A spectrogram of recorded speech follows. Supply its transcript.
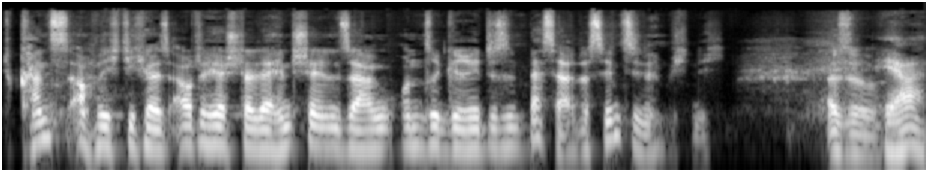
du kannst auch nicht dich als Autohersteller hinstellen und sagen, unsere Geräte sind besser. Das sind sie nämlich nicht. Also ja.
